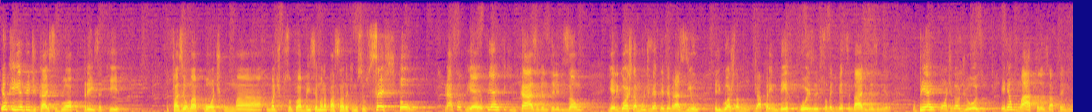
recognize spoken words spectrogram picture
Eu queria dedicar esse bloco 3 aqui fazer uma ponte com uma, uma discussão que eu abri semana passada aqui no seu Sextou, graças ao Pierre. O Pierre fica em casa vendo televisão e ele gosta muito de ver a TV Brasil, ele gosta muito de aprender coisas sobre a diversidade brasileira. O Pierre Ponte Gaudioso, ele é um atlas da Penha,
